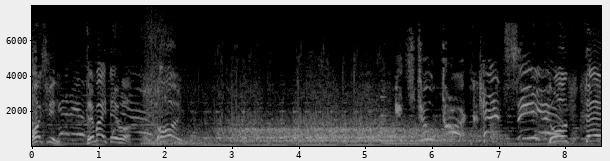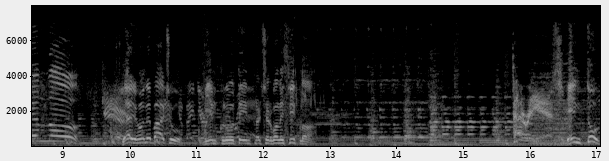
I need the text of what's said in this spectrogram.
Ось він! Тримайте його! Вогонь! Тут темно! Я його не бачу! Вімкнути інфрачервоне світло! Він тут!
